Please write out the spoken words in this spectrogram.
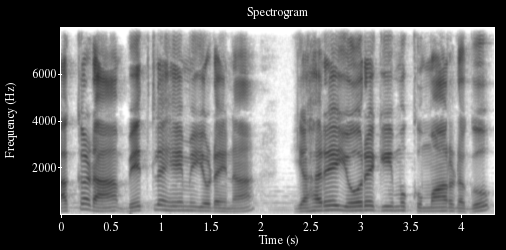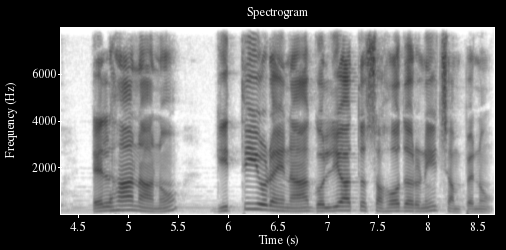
అక్కడ బేత్లహేమియుడైన యహరే యోరెగీము కుమారుడగు ఎల్హానాను గిత్తీయుడైన గొల్యాతు సహోదరుని చంపెను.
